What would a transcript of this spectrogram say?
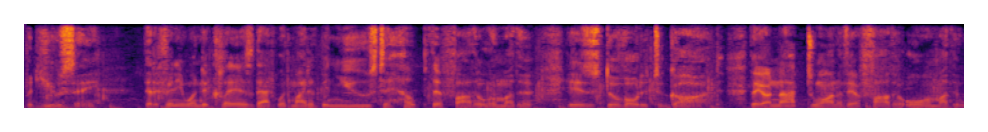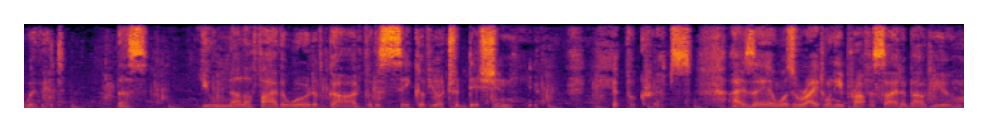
But you say that if anyone declares that what might have been used to help their father or mother is devoted to God, they are not to honor their father or mother with it. Thus, you nullify the word of God for the sake of your tradition, you hypocrites. Isaiah was right when he prophesied about you.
